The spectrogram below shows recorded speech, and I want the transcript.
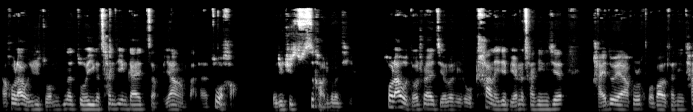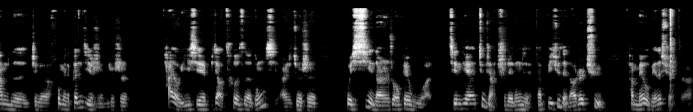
然后后来我就去琢磨，那作为一个餐厅该怎么样把它做好，我就去思考这个问题。后来我得出来的结论就是，我看了一些别人的餐厅，一些排队啊或者火爆的餐厅，他们的这个后面的根基是什么？就是。它有一些比较特色的东西，而且就是会吸引到人说：“OK，我今天就想吃这东西，他必须得到这儿去，他没有别的选择。”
